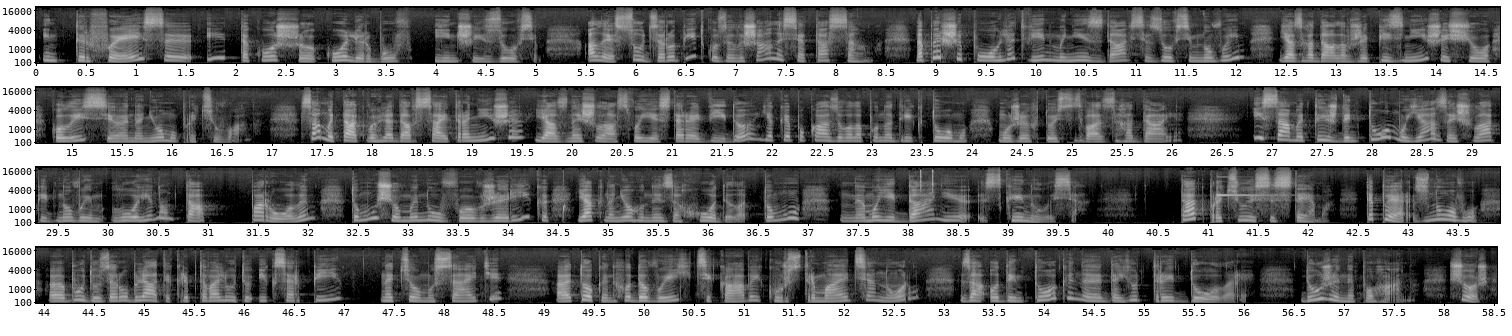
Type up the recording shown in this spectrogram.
інтерфейс е, і також е, колір був інший зовсім. Але суть заробітку залишалася та сама. На перший погляд він мені здався зовсім новим. Я згадала вже пізніше, що колись е, на ньому працювала. Саме так виглядав сайт раніше. Я знайшла своє старе відео, яке показувала понад рік тому, може хтось з вас згадає. І саме тиждень тому я зайшла під новим логіном та паролем, тому що минув вже рік, як на нього не заходила, тому мої дані скинулися. Так працює система. Тепер знову е, буду заробляти криптовалюту XRP на цьому сайті. Е, токен ходовий, цікавий, курс тримається норм. За один токен е, дають 3 долари. Дуже непогано. Що ж,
